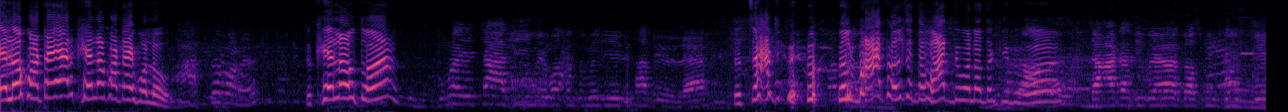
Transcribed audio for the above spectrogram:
এলো কটায় আর খেলো কটায় বলো? তো খেলোও তো ভাত তো চা দিবে ভাত হচ্ছে তো ভাত দেবো না তো কি দেবো? চাটা দিবে দশ মিনিট বসবে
